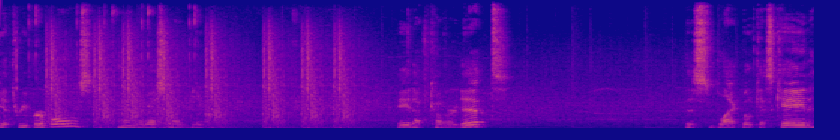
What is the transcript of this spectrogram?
Get three purples and the rest are blue. Okay, that covered it. This black will cascade,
